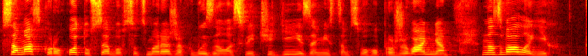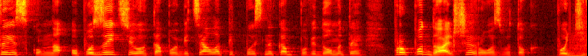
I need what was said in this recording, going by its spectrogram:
Сама Скороход у себе в соцмережах визнала слідчі дії за місцем свого проживання, назвала їх тиском на опозицію та пообіцяла підписникам повідомити про подальший розвиток подій.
